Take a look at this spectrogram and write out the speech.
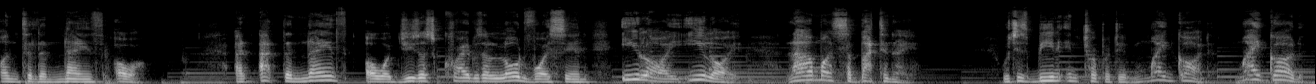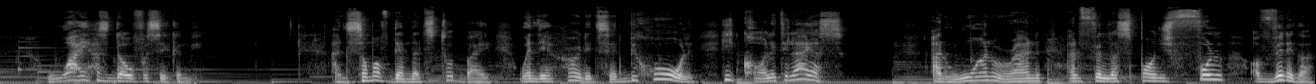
until the ninth hour. And at the ninth hour, Jesus cried with a loud voice, saying, Eloi, Eloi, Lama Sabachthani, which is being interpreted, My God, my God, why hast thou forsaken me? And some of them that stood by, when they heard it, said, Behold, he calleth Elias. And one ran and filled a sponge full of vinegar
